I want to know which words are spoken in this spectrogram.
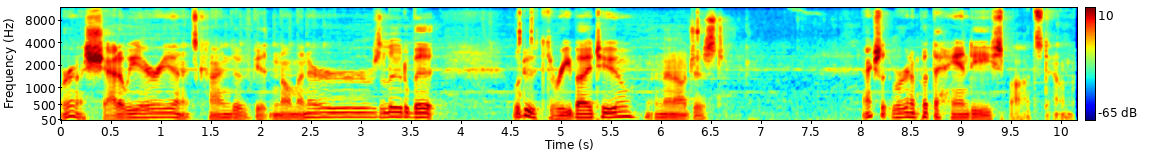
we're in a shadowy area and it's kind of getting on my nerves a little bit. We'll do 3 by 2 and then I'll just... Actually, we're going to put the handy spots down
